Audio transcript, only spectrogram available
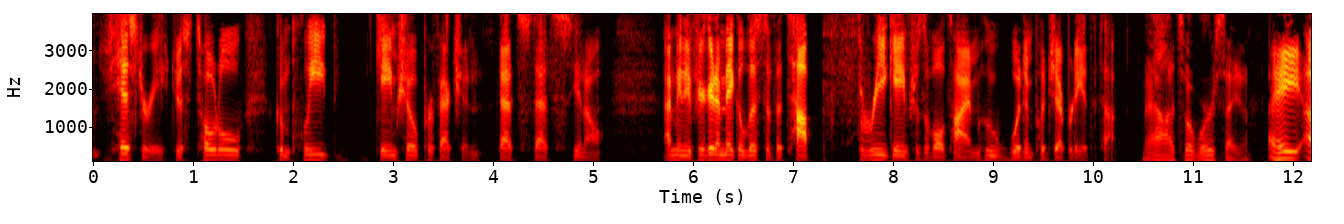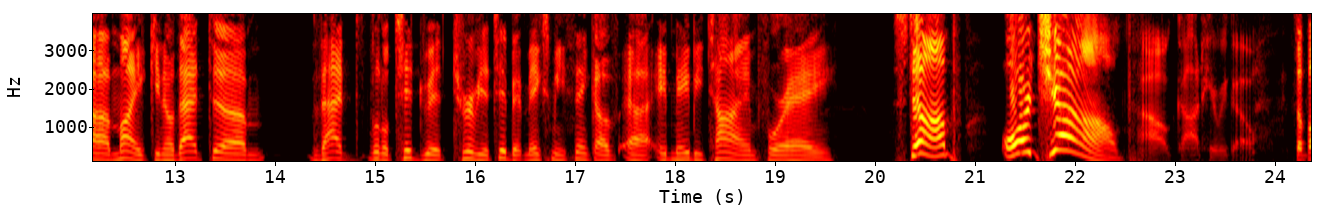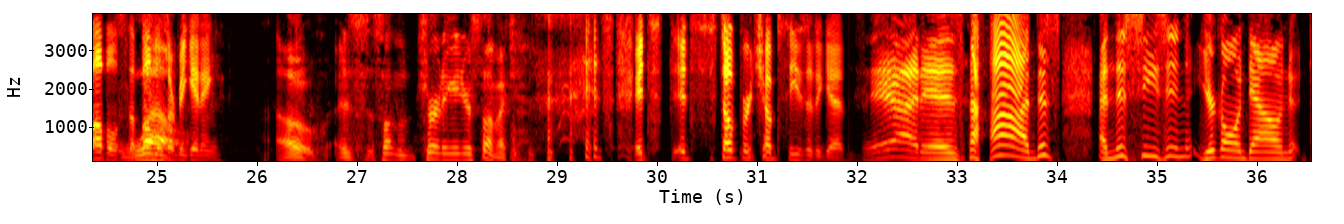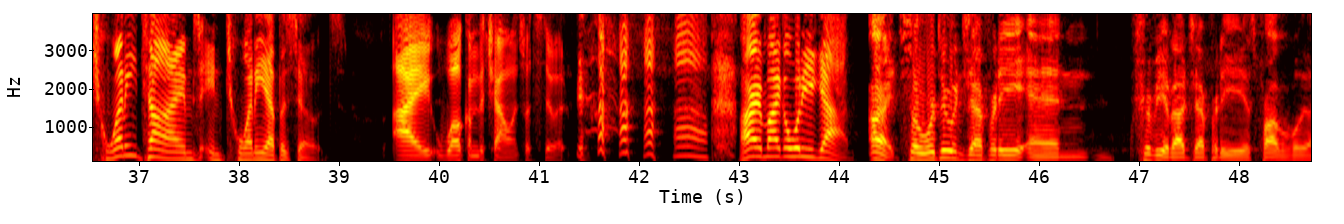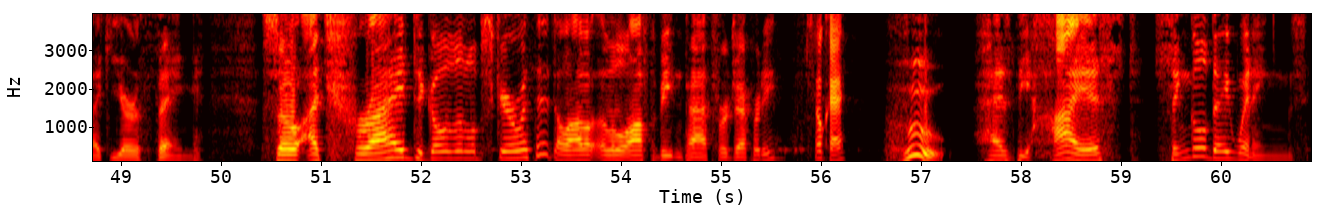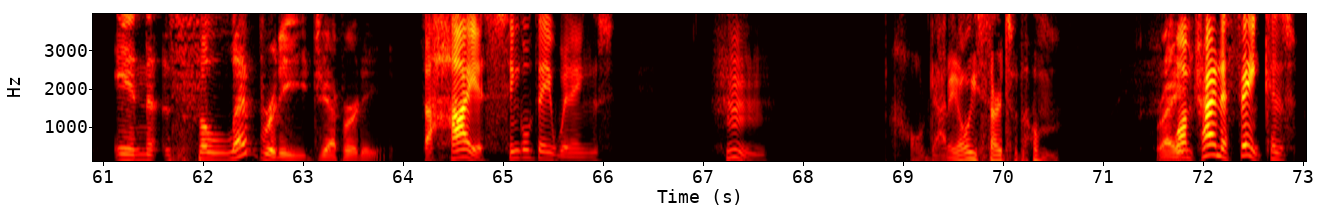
History, just total, complete game show perfection. That's that's you know, I mean, if you're gonna make a list of the top three game shows of all time, who wouldn't put Jeopardy at the top? Now that's what we're saying. Hey, uh, Mike, you know that um, that little tidbit, trivia tidbit, makes me think of uh, it may be time for a stump or jump. Oh God, here we go. The bubbles, the bubbles are beginning. Oh, is something churning in your stomach? It's it's it's stump or jump season again. Yeah, it is. and this and this season, you're going down twenty times in twenty episodes. I welcome the challenge. Let's do it. All right, Michael, what do you got? All right, so we're doing Jeopardy, and trivia about Jeopardy is probably like your thing. So I tried to go a little obscure with it, a lot, a little off the beaten path for Jeopardy. Okay. Who has the highest single day winnings in Celebrity Jeopardy? The highest single day winnings. Hmm. Oh God, he always starts with him. Right? Well, I'm trying to think because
